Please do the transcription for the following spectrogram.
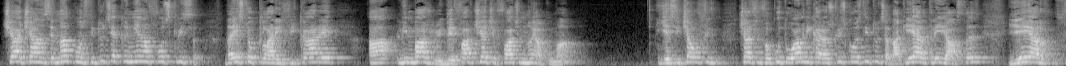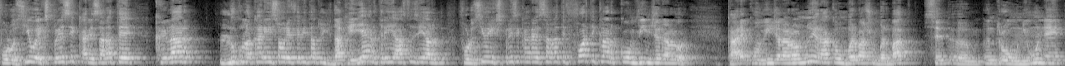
ceea ce a însemnat Constituția când ea a fost scrisă. Dar este o clarificare a limbajului. De fapt, ceea ce facem noi acum este ce, au fi, ce ar fi făcut oamenii care au scris Constituția. Dacă ei ar trăi astăzi, ei ar folosi o expresie care să arate clar lucrul la care ei s-au referit atunci. Dacă ei ar trăi astăzi, ei ar folosi o expresie care să arate foarte clar convingerea lor. Care convingerea lor nu era că un bărbat și un bărbat se, um, într-o uniune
